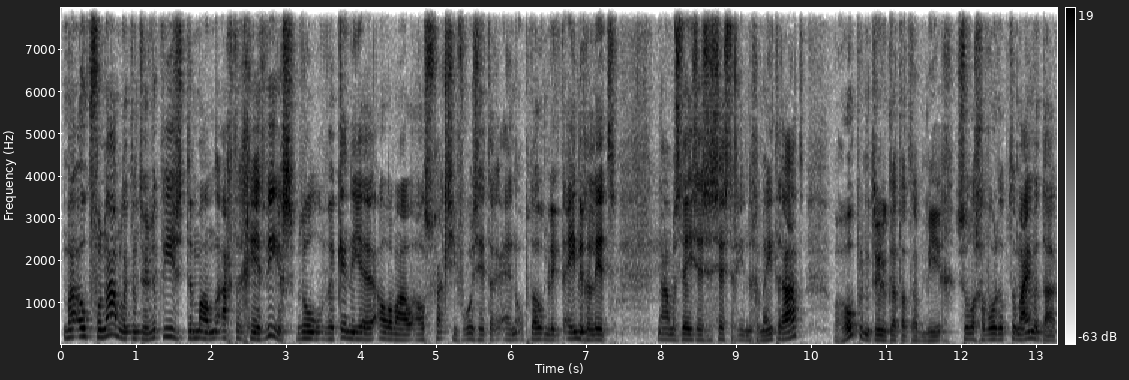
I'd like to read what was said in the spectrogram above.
maar ook voornamelijk natuurlijk, wie is de man achter Geert Wiers? Ik bedoel, we kennen je allemaal als fractievoorzitter en op het ogenblik het enige lid namens D66 in de gemeenteraad. We hopen natuurlijk dat dat er meer zullen gaan worden op termijn. Want daar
